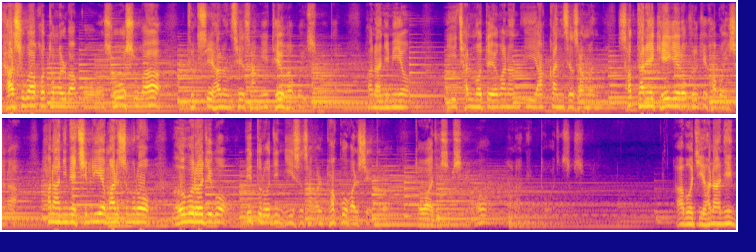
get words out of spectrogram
다수가 고통을 받고 소수가 득세하는 세상이 되어가고 있습니다. 하나님이여 이 잘못되어가는 이 악한 세상은 사탄의 계계로 그렇게 가고 있으나 하나님의 진리의 말씀으로 어그러지고 삐뚤어진 이 세상을 바꿔갈 수 있도록 도와주십시오. 아버지 하나님,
